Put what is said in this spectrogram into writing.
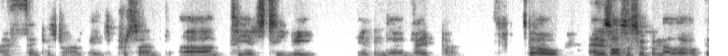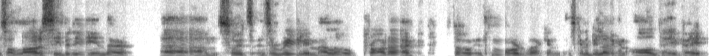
I think it's around eight percent um, THCV in the vape pen. So and it's also super mellow. It's a lot of CBD in there. Um, so it's it's a really mellow product. So it's more like an it's going to be like an all day vape,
